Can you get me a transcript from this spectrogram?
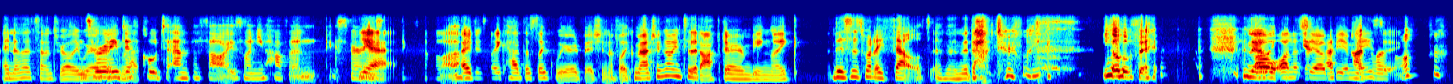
I know that sounds really it's weird. It's really like, difficult to empathize when you haven't experienced. Yeah, I just like had this like weird vision of like imagine going to the doctor and being like, "This is what I felt," and then the doctor like feels it. And oh, like, honestly, yeah, it'd be amazing.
